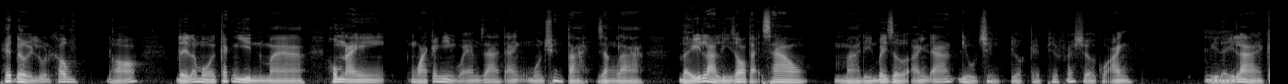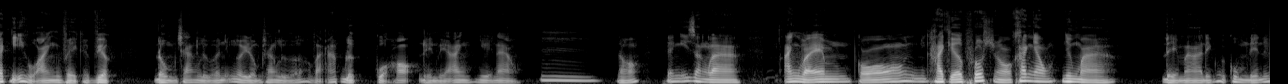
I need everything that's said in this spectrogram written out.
hết đời luôn không đó đấy là một cái cách nhìn mà hôm nay ngoài cách nhìn của em ra thì anh cũng muốn truyền tải rằng là đấy là lý do tại sao mà đến bây giờ anh đã điều chỉnh được cái peer pressure của anh vì ừ. đấy là cách nghĩ của anh về cái việc đồng trang lứa những người đồng trang lứa và áp lực của họ đến với anh như thế nào ừ. đó thì anh nghĩ rằng là anh và em có hai cái approach nó khác nhau nhưng mà để mà đến cuối cùng đến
